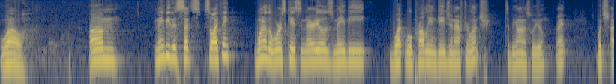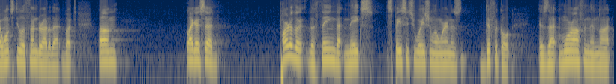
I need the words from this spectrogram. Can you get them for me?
Wow. Um, maybe this sets. So I think one of the worst case scenarios may be what we'll probably engage in after lunch. To be honest with you, right? Which I won't steal a thunder out of that, but um, like I said, part of the, the thing that makes space situational awareness difficult is that more often than not,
